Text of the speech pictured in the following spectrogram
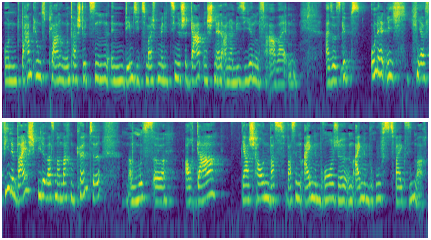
und Behandlungsplanung unterstützen, indem sie zum Beispiel medizinische Daten schnell analysieren und verarbeiten. Also es gibt unendlich ja, viele Beispiele, was man machen könnte. Man muss äh, auch da ja, schauen, was, was im eigenen Branche, im eigenen Berufszweig Sinn macht.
